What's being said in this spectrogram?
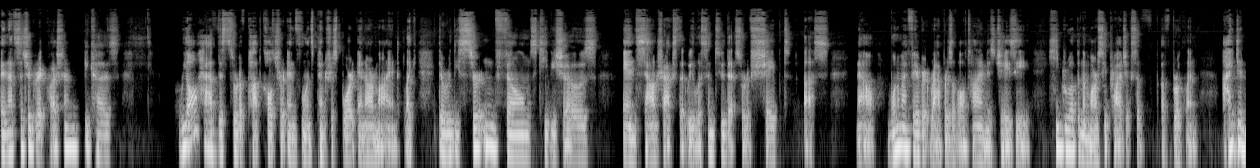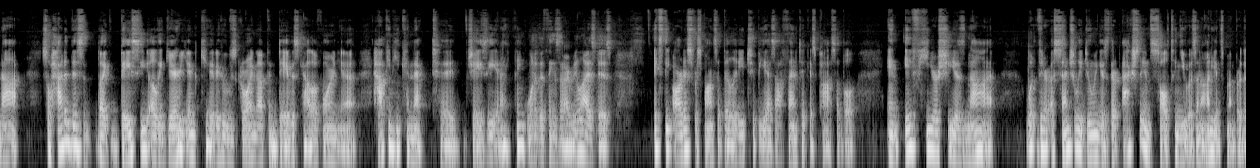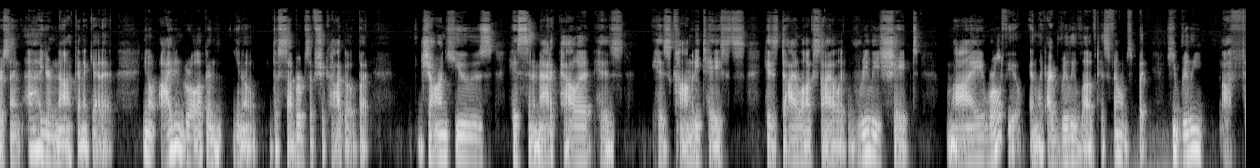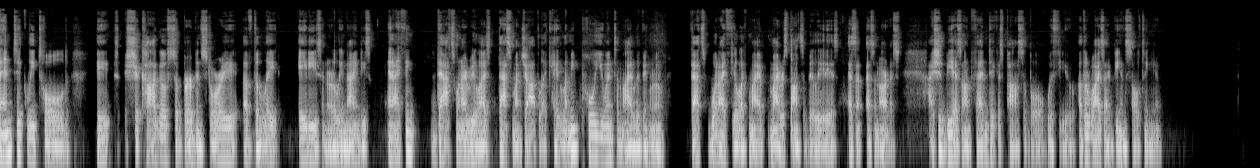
And that's such a great question because we all have this sort of pop culture influence Pinterest board in our mind. Like there were these certain films, TV shows, and soundtracks that we listened to that sort of shaped us. Now, one of my favorite rappers of all time is Jay Z he grew up in the Marcy projects of, of Brooklyn. I did not. So how did this like Desi Alighierian kid who's growing up in Davis, California, how can he connect to Jay-Z? And I think one of the things that I realized is it's the artist's responsibility to be as authentic as possible. And if he or she is not, what they're essentially doing is they're actually insulting you as an audience member. They're saying, ah, you're not going to get it. You know, I didn't grow up in, you know, the suburbs of Chicago, but John Hughes, his cinematic palette, his his comedy tastes, his dialogue style, like really shaped my worldview. And like I really loved his films, but he really authentically told a Chicago suburban story of the late 80s and early 90s. And I think that's when I realized that's my job. Like, hey, let me pull you into my living room. That's what I feel like my my responsibility is as, a, as an artist. I should be as authentic as possible with you. Otherwise, I'd be insulting you.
